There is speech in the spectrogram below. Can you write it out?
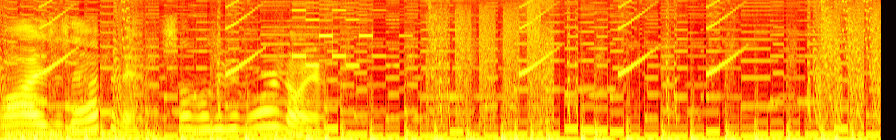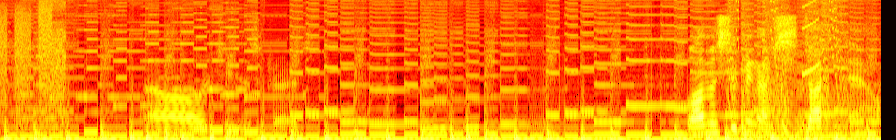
Why is this happening? This level's even more annoying. Oh, Jesus Christ. Well, I'm assuming I'm stuck now.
